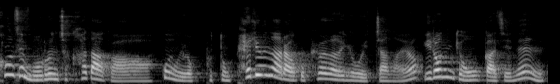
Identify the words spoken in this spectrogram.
평생 모른 척 하다가 우리가 보통 폐륜아라고 표현하는 경우 있잖아요. 이런 경우까지는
